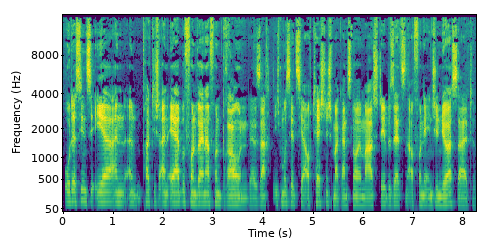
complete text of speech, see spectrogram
Oder sind Sie eher ein, ein, praktisch ein Erbe von Werner von Braun, der sagt, ich muss jetzt ja auch technisch mal ganz neue Maßstäbe setzen, auch von der Ingenieursseite?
